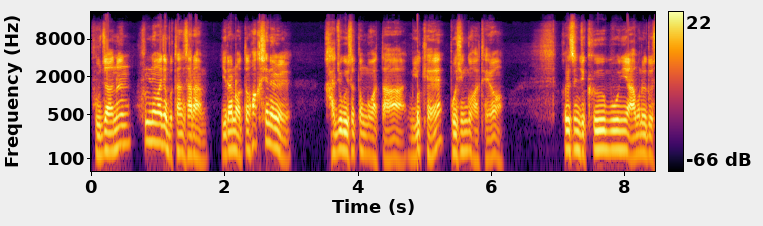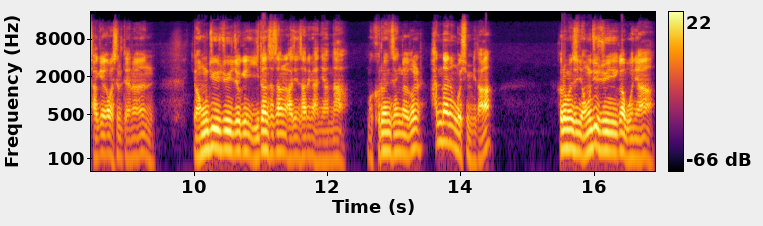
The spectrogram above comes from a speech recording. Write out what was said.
부자는 훌륭하지 못한 사람이라는 어떤 확신을 가지고 있었던 것 같다. 이렇게 보신 것 같아요. 그래서 이제 그분이 아무래도 자기가 봤을 때는 영지주의적인 이단 사상을 가진 사람이 아니었나. 뭐 그런 생각을 한다는 것입니다. 그러면서 영지주의가 뭐냐?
